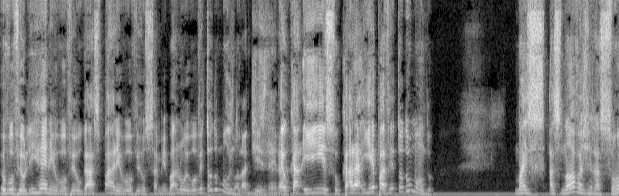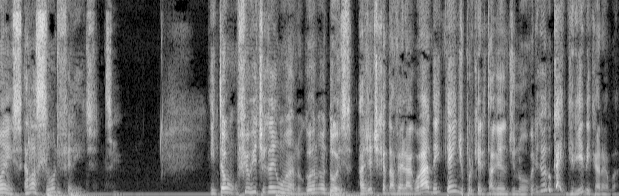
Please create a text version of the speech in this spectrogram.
Eu vou ver o Lihane, eu vou ver o Gaspar, eu vou ver o Sami Banu, eu vou ver todo mundo. Tô na Disney, né? É, o cara, isso, o cara ia pra ver todo mundo. Mas as novas gerações, elas são diferentes. Sim. Então, o Phil Heath ganha um ano, ganha dois. A gente que é da velha guarda entende por que ele tá ganhando de novo. Ele ganhou do Kai Green, caramba.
